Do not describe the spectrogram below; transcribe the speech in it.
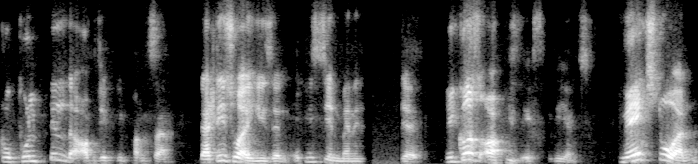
to fulfill the objective function. That is why he is an efficient manager because of his experience. Next one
